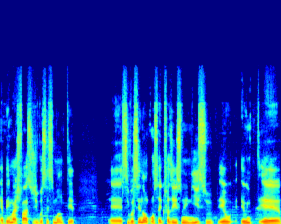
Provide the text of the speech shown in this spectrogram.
é bem mais fácil de você se manter. É, se você não consegue fazer isso no início, eu, eu, é,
